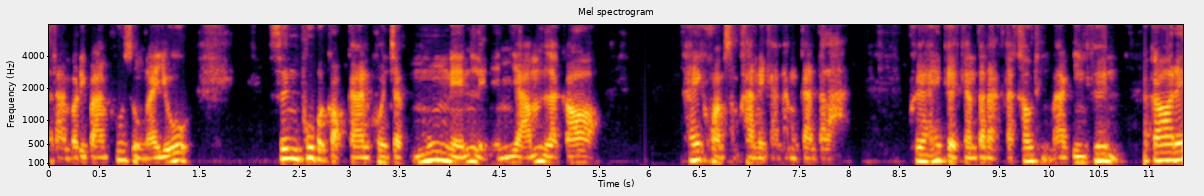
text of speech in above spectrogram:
สถานบริบาลผู้สูงอายุ ซึ่งผู้ประกอบการควรจะมุ่งเน้นหรือเน้นย้ำ แล้วก็ให้ความสำคัญในการทำการตลาด เพื่อให้เกิดการตระหนักและเข้าถึงมากยิ่งขึ้น ก็ได้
